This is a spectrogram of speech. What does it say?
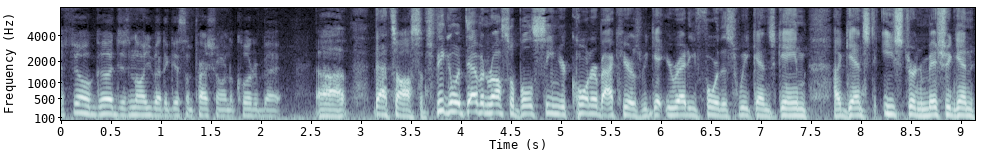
It feels good. Just know you got to get some pressure on the quarterback. Uh, that's awesome. Speaking with Devin Russell, Bulls senior cornerback here as we get you ready for this weekend's game against Eastern Michigan.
